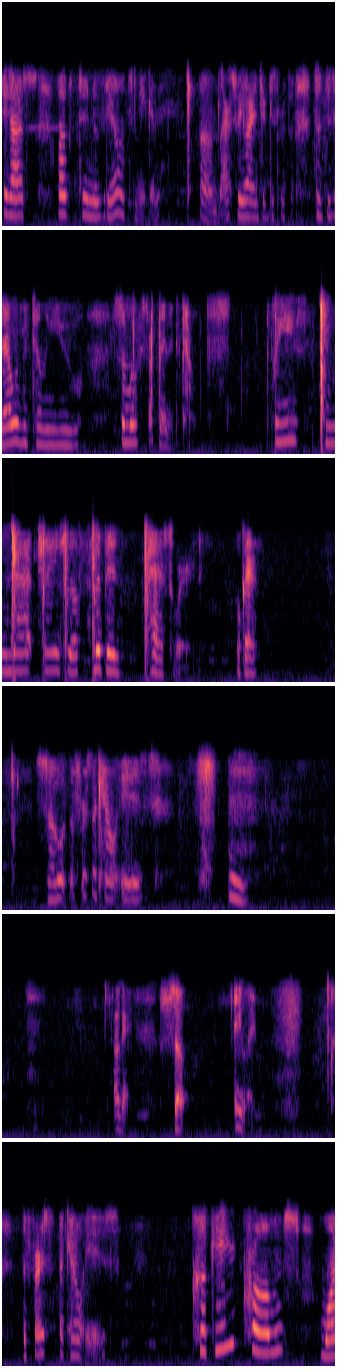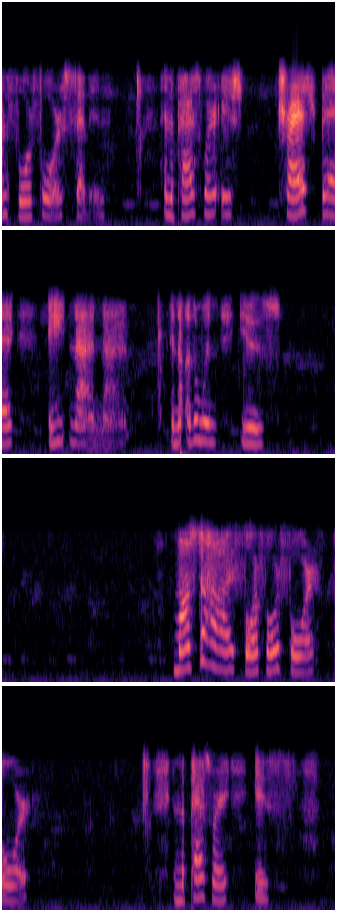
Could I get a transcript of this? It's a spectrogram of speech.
Hey guys, welcome to a new video. It's Megan. Um, last video I introduced myself. So today I will be telling you some MovieStarPlanet accounts. Please do not change the flipping password. Okay? So the first account is mm. Okay. So anyway. The first account is Cookie Crumbs 1447 and the password is trash bag 899 and the other one is monster high 4444 and the password is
